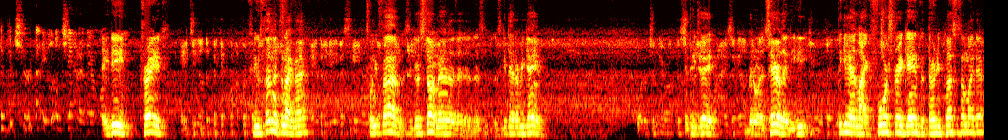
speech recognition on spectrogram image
but you're right, a little chatter there. Mark. AD, Trey. AD on the pick and pop for He was feeling it tonight, man. Anthony Davis in 25. It's a good start, man. Let's, let's, get that every game. Porter Jr. off the MPJ been on a tear lately. He I think he had like four straight games with 30 plus or something like that.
